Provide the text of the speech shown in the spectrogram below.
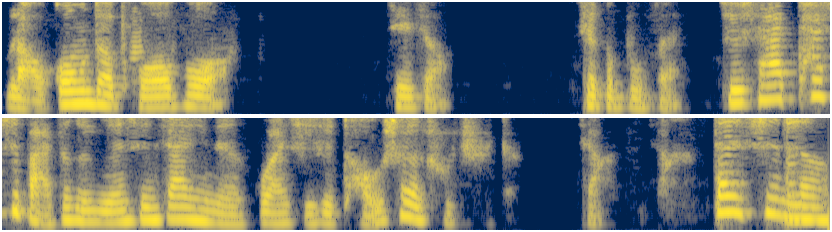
老公的婆婆这种这个部分，就是他他是把这个原生家庭的关系是投射出去的这样子，但是呢，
